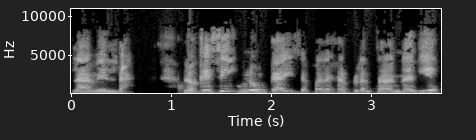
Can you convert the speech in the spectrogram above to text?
la verdad. Lo que sí nunca hice fue dejar plantada a nadie,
